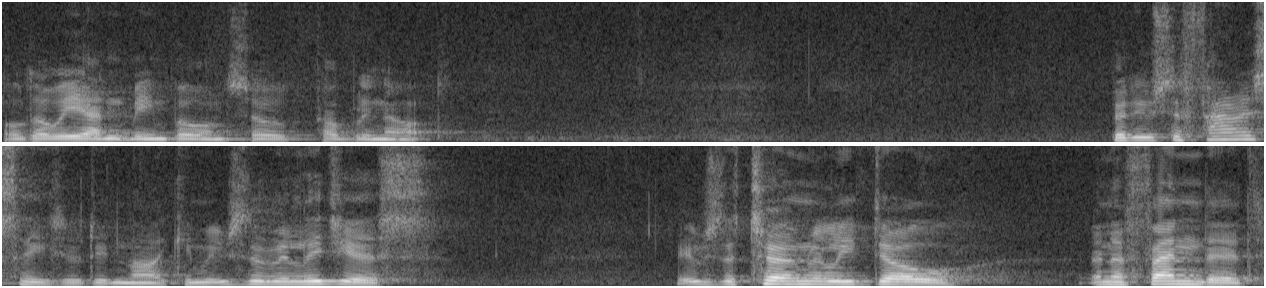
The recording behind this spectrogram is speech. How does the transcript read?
although he hadn't been born, so probably not. But it was the Pharisees who didn't like him, it was the religious, it was the terminally dull and offended.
